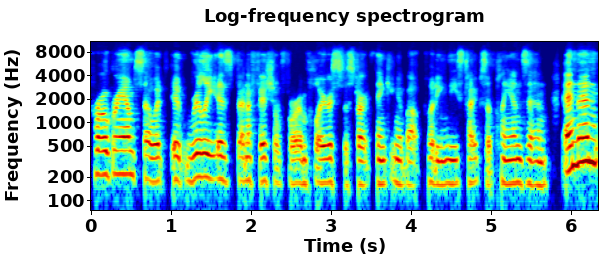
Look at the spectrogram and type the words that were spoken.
programs. So it, it really is beneficial for employers to start thinking about putting these types of plans in. And then,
